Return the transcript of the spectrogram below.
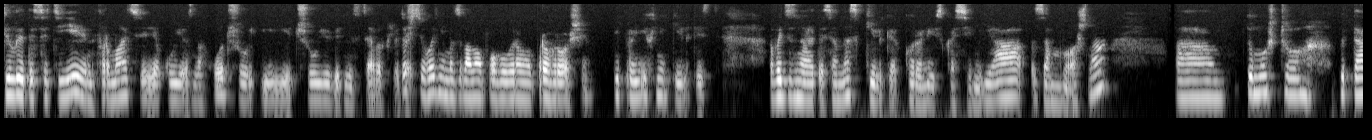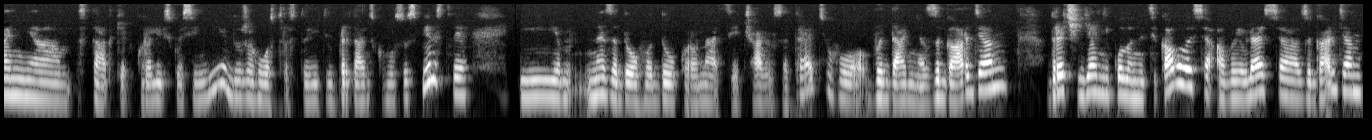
ділитися тією інформацією, яку я знаходжу і чую від місцевих людей. Тож сьогодні ми з вами поговоримо про гроші і про їхню кількість. Ви дізнаєтеся, наскільки королівська сім'я заможна. Тому що питання статків королівської сім'ї дуже гостро стоїть в британському суспільстві, і незадовго до коронації Чарльза III видання The Guardian, до речі, я ніколи не цікавилася, а виявляється, The Guardian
